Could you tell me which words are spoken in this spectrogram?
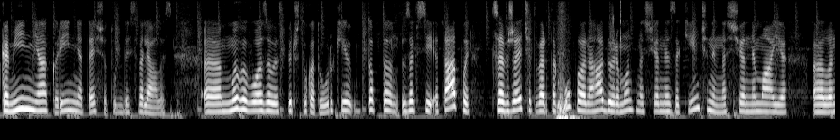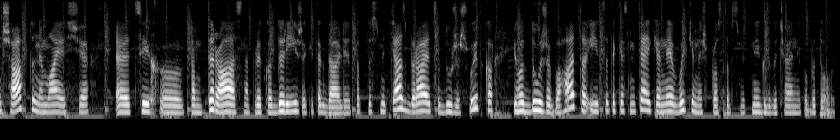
каміння, коріння, те, що тут десь валялось. Е, Ми вивозили з-під штукатурки. Тобто за всі етапи це вже четверта купа. Нагадую, ремонт у нас ще не закінчений. У нас ще немає ландшафту, немає ще е, цих е, там терас, наприклад, доріжок і так далі. Тобто сміття збирається дуже швидко, його дуже багато, і це таке сміття, яке не викинеш просто в смітник звичайний побутовий.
